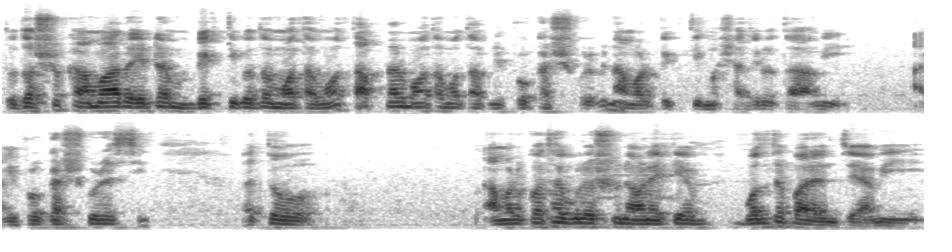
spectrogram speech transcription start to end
তো দর্শক, আমার এটা ব্যক্তিগত মতামত। আপনার মতামত আপনি প্রকাশ করবেন। আমার ব্যক্তিগত স্বাধীনতা আমি আমি প্রকাশ করেছি। তো আমার কথাগুলো শুনে অনেকে বলতে পারেন যে আমি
